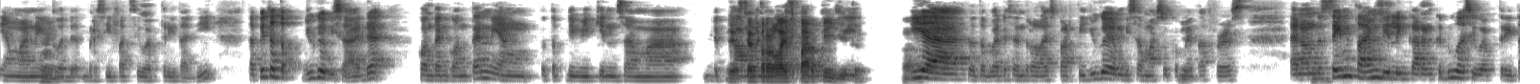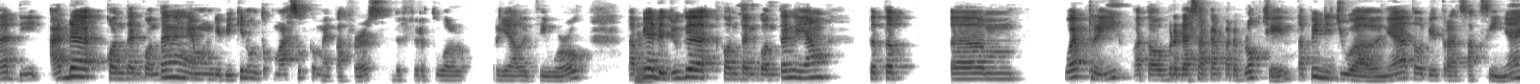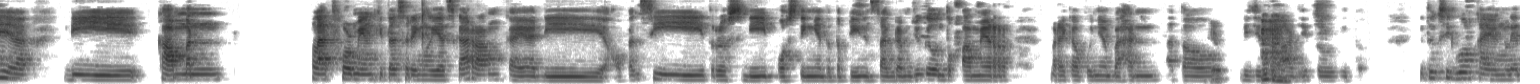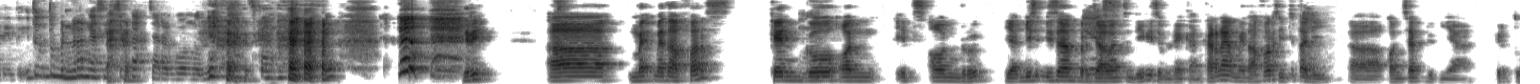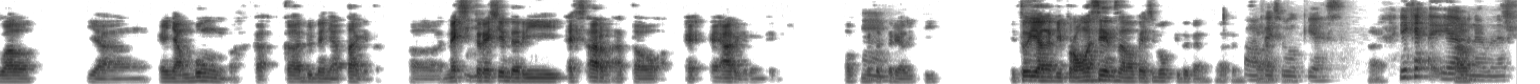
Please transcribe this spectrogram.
yang mana hmm. itu ada bersifat si Web3 tadi, tapi tetap juga bisa ada konten-konten yang tetap dibikin sama the ya, centralized party gitu. Iya, tetap ada centralized party juga yang bisa masuk ke yeah. metaverse. And on the hmm. same time di lingkaran kedua si Web3 tadi ada konten-konten yang emang dibikin untuk masuk ke metaverse, the virtual reality world. Tapi hmm. ada juga konten-konten yang tetap um, Web3 atau berdasarkan pada blockchain, tapi dijualnya atau ditransaksinya ya di common platform yang kita sering lihat sekarang kayak di OpenSea, terus di postingnya tetap di Instagram juga untuk pamer mereka punya bahan atau yep. digital art itu gitu. Itu sih gue kayak ngeliat itu. Itu itu bener gak sih Cika cara gue ngeliat sekarang jadi uh, metaverse can go on its own route. Ya bisa bisa berjalan yes. sendiri sebenarnya kan. Karena metaverse itu tadi uh, konsep dunia virtual yang kayak nyambung ke, ke dunia nyata gitu. Uh, next iteration hmm. dari XR atau AR gitu mungkin. Augmented hmm. reality. Itu yang dipromosin sama Facebook gitu kan oh, Facebook yes. Iya kayak ya benar-benar.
